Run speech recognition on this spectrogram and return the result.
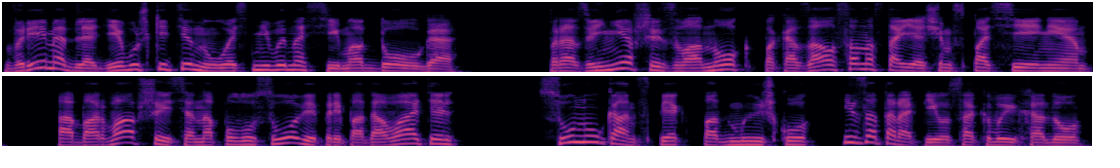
время для девушки тянулось невыносимо долго. Прозвеневший звонок показался настоящим спасением. Оборвавшийся на полуслове преподаватель сунул конспект под мышку и заторопился к выходу.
